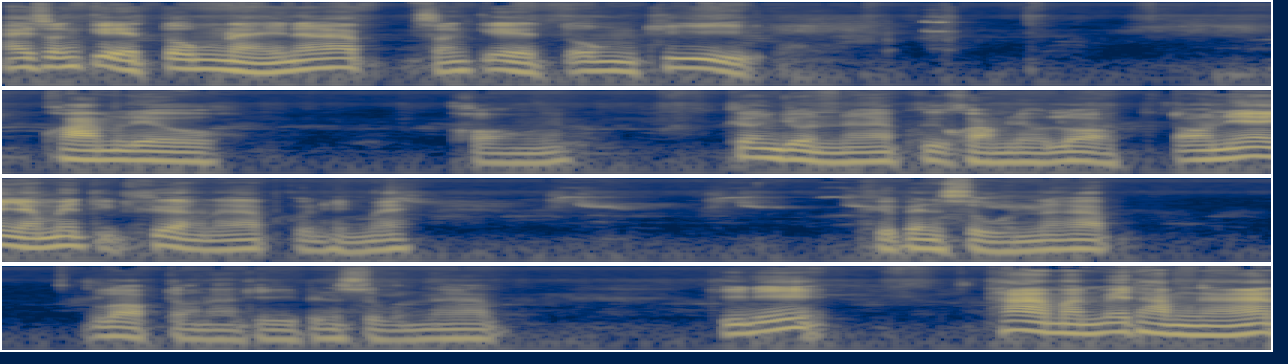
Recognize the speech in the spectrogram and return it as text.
ให้สังเกตตรงไหนนะครับ สังเกตตรงที่ความเร็วของเครื่องยนต์นะครับ คือความเร็วรอบ ตอนนี้ยังไม่ติดเครื่องนะครับ คุณเห็นไหม คือเป็นศูนย์นะครับ รอบต่อนาทีเป็นศูนย์นะครับ ทีนี้ถ้ามันไม่ทำงาน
